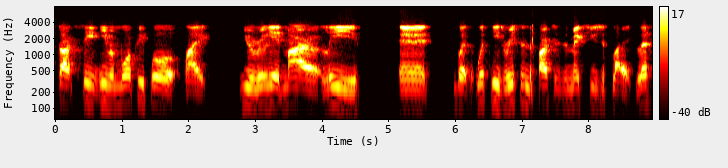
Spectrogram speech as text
start seeing even more people like you really admire leave. And but with these recent departures, it makes you just like, let's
